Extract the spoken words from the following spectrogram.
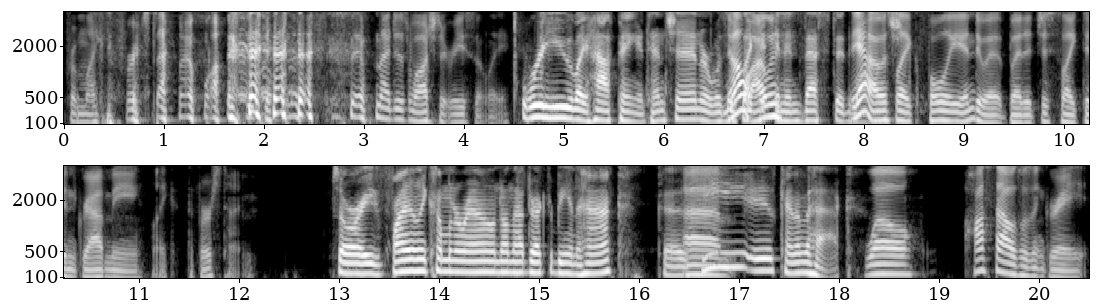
from like the first time I watched it than, when I just watched it recently. Were you like half paying attention, or was No, this like I was- an invested? Yeah, I was like fully into it, but it just like didn't grab me like the first time. So are you finally coming around on that director being a hack? Because Um, he is kind of a hack. Well, Hostiles wasn't great,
